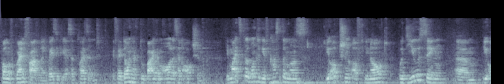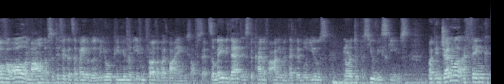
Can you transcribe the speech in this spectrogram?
form of grandfathering, basically as a present, if they don't have to buy them all as an auction, you might still want to give customers the option of, you know, reducing um, the overall amount of certificates available in the European Union even further by buying these offsets. So maybe that is the kind of argument that they will use in order to pursue these schemes. But in general, I think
